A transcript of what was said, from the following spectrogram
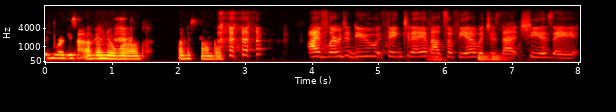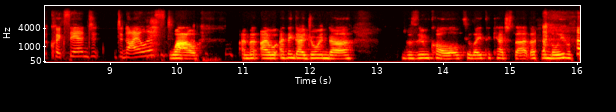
ignore these of the new world of Istanbul. I've learned a new thing today about Sophia, which is that she is a quicksand denialist. Wow, I'm, I I think I joined uh, the Zoom call too late to catch that. That's unbelievable.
